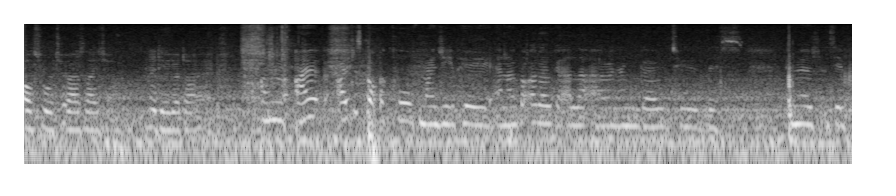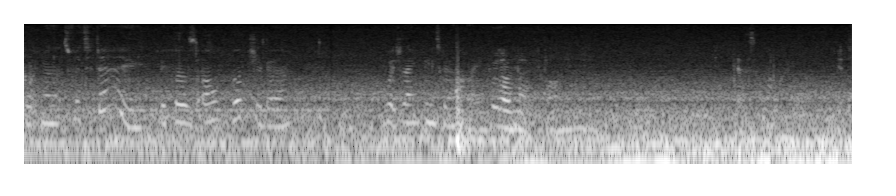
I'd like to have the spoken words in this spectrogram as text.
Fast forward two hours later. Lydia, you're diet. Um, I, I just got a call from my GP and I've gotta go get a letter and then go to this emergency appointment that's for today because of blood sugar. Which length things going that way? We're going left, aren't we? Yes. Yes.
